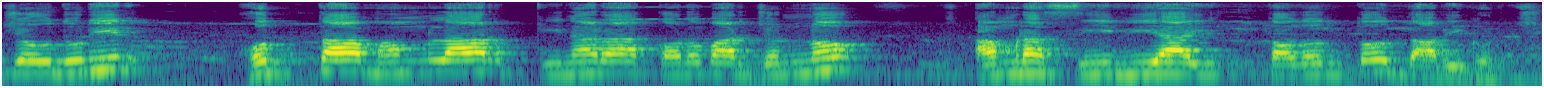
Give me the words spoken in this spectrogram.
চৌধুরীর হত্যা মামলার কিনারা করবার জন্য আমরা সিবিআই তদন্ত দাবি করছি।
